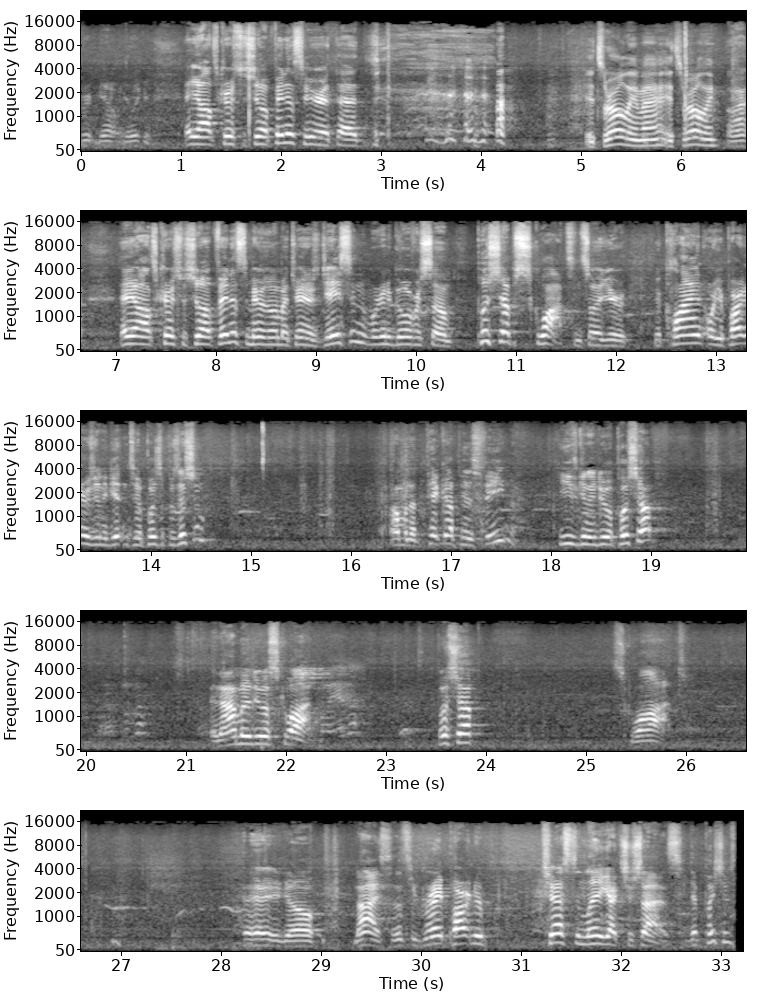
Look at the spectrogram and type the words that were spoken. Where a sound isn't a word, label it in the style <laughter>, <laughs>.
Yeah, you're looking. Hey, y'all, it's Chris with Show Up Fitness here at that. <laughs> It's rolling, man. It's rolling. All right. Hey, y'all, it's Chris with Show Up Fitness. I'm here with one of my trainers, Jason. We're going to go over some push-up squats. And so your, your client or your partner is going to get into a push-up position. I'm going to pick up his feet. He's going to do a push-up. And I'm going to do a squat. Push-up, squat. There you go. Nice. That's a great partner chest and leg exercise. The push-ups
